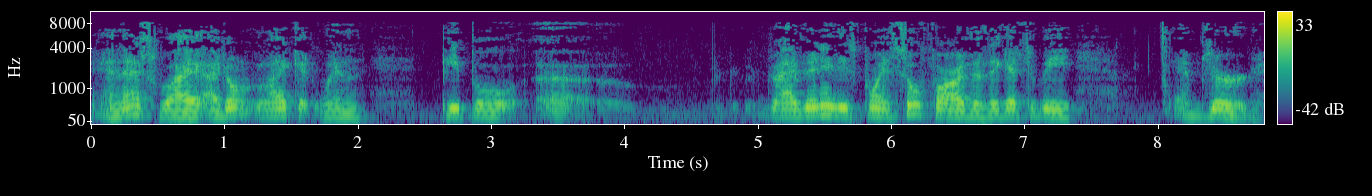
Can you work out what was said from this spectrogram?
And that's why I don't like it when people uh, drive any of these points so far that they get to be absurd.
